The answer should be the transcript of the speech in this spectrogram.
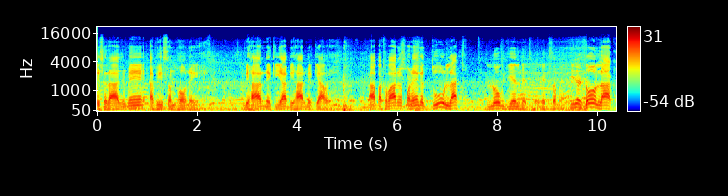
इस राज्य में अभी संभव नहीं है। बिहार ने किया बिहार में क्या हो रहा है? आप अखबार में पढ़ेंगे दो लाख लोग जेल में थे एक समय। दो लाख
